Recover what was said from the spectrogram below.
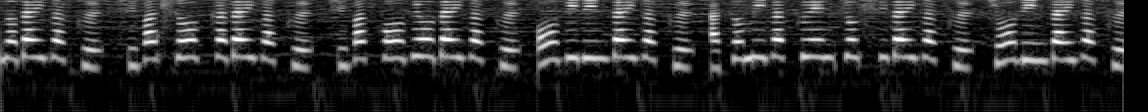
野大学、千葉商科大学、千葉工業大学、大美林大学、跡見学園女子大学、京林大学、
